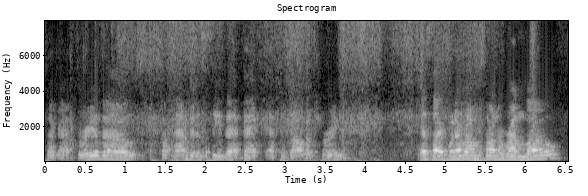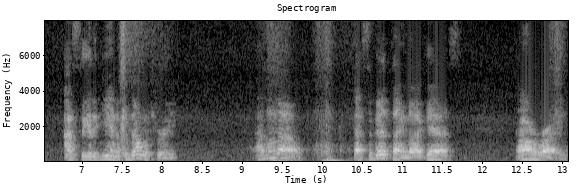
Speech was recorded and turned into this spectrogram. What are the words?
So I got three of those. So happy to see that back at the Dollar Tree. It's like whenever I'm starting to run low, I see it again at the Dollar Tree. I don't know. That's a good thing though, I guess. Alright.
